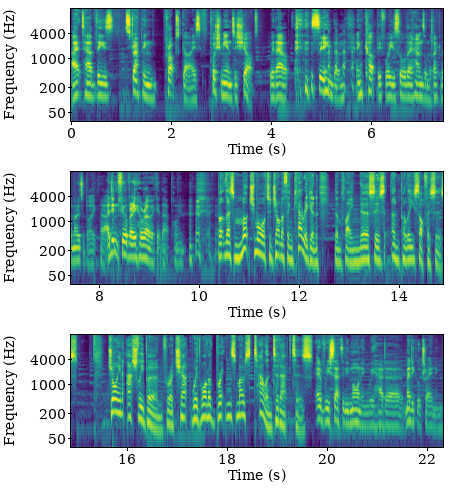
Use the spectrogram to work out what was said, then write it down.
I had to have these strapping props guys push me into shot without seeing them and cut before you saw their hands on the back of the motorbike. Uh, I didn't feel very heroic at that point. but there's much more to Jonathan Kerrigan than playing nurses and police officers. Join Ashley Byrne for a chat with one of Britain's most talented actors. Every Saturday morning, we had a medical training.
